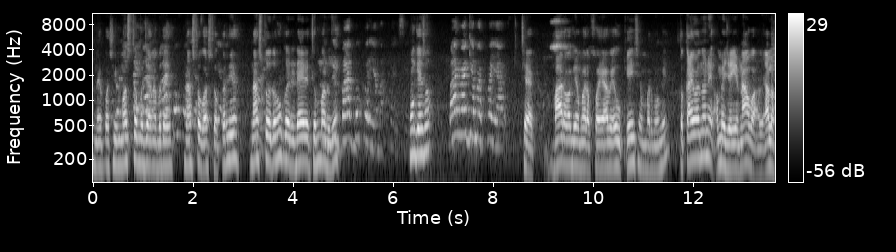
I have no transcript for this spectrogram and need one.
ને પછી મસ્ત મજાના બધા નાસ્તો વાસ્તો કરીએ. નાસ્તો તો શું કરીએ ડાયરેક્ટ જમવાનું છે. શું કહેશો? છે બાર વાગે અમારા ફઈ આવે એવું કહે છે અમારી મમ્મી. તો કાંઈ વાંધો નહીં, અમે જઈએ નાવા આવે હાલો.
